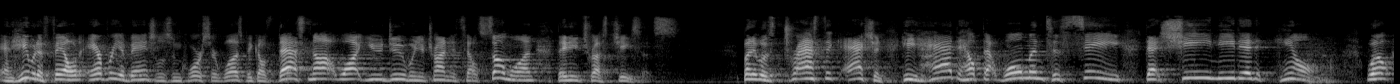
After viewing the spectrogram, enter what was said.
and he would have failed every evangelism course there was because that's not what you do when you're trying to tell someone they need to trust Jesus. But it was drastic action. He had to help that woman to see that she needed him. Well,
